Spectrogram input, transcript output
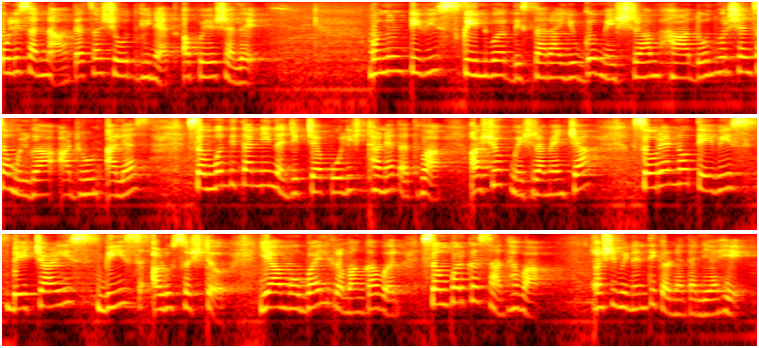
पोलिसांना त्याचा शोध घेण्यात अपयश आलंय. म्हणून टी व्ही स्क्रीनवर दिसणारा युग मेश्राम हा दोन वर्षांचा मुलगा आढळून आल्यास संबंधितांनी नजीकच्या पोलीस ठाण्यात अथवा अशोक मेश्राम यांच्या चौऱ्याण्णव तेवीस बेचाळीस वीस अडुसष्ट या मोबाईल क्रमांकावर संपर्क साधावा अशी विनंती करण्यात आली आहे.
